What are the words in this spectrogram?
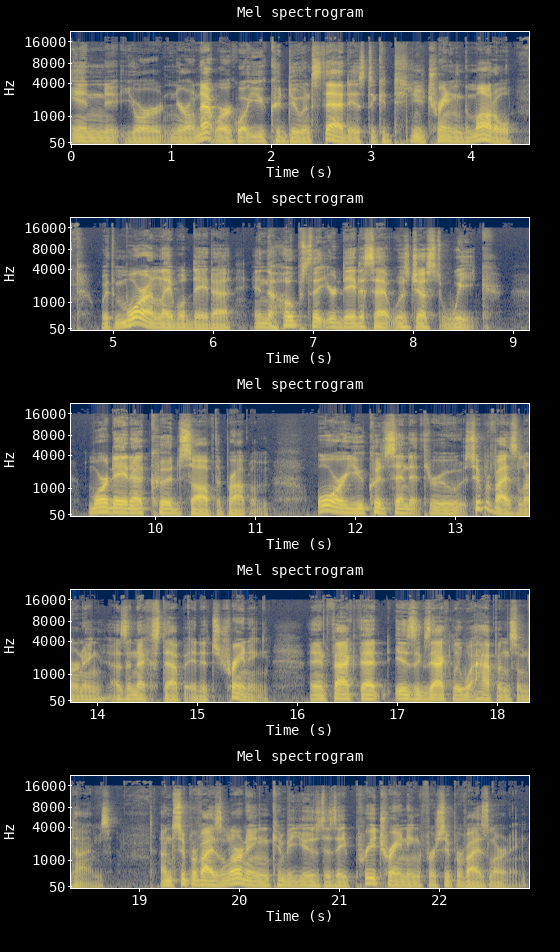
in your neural network, what you could do instead is to continue training the model with more unlabeled data in the hopes that your data set was just weak. More data could solve the problem. Or you could send it through supervised learning as a next step in its training. And in fact, that is exactly what happens sometimes. Unsupervised learning can be used as a pre training for supervised learning.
